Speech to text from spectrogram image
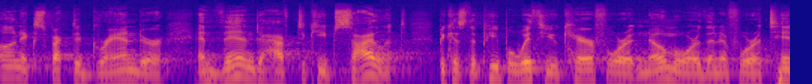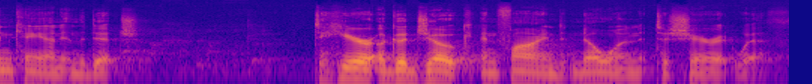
unexpected grandeur, and then to have to keep silent because the people with you care for it no more than if we're a tin can in the ditch. To hear a good joke and find no one to share it with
